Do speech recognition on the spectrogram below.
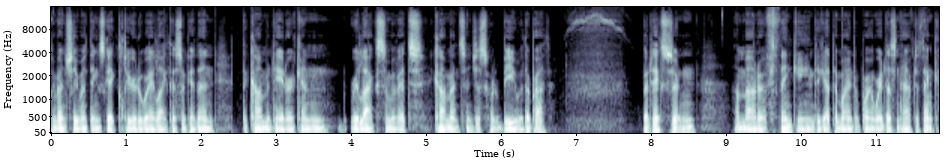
Eventually, when things get cleared away like this, okay, then the commentator can relax some of its comments and just sort of be with the breath. But it takes a certain amount of thinking to get the mind to a point where it doesn't have to think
